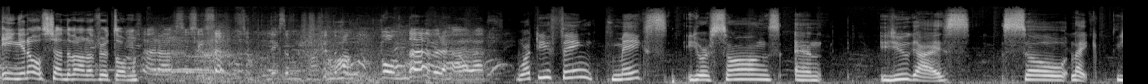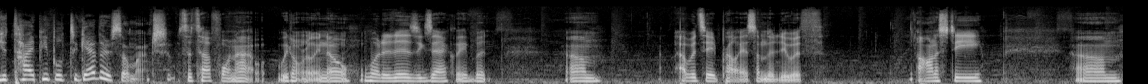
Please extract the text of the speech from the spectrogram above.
ingen av oss kände varandra förutom Så, här, så sista så, liksom, kunde man bonda över det här. What do you think makes your songs and you guys so like you tie people together so much? It's a tough one. I, we don't really know what it is exactly, but um, I would say it probably has something to do with honesty, um,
